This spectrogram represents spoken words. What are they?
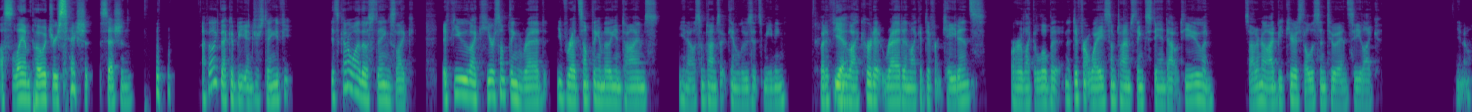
a slam poetry section session. I feel like that could be interesting if you. It's kind of one of those things like if you like hear something read, you've read something a million times. You know, sometimes it can lose its meaning. But if you Yeah. like heard it read in like a different cadence or like a little bit in a different way, sometimes things stand out to you. And so I don't know. I'd be curious to listen to it and see like, you know,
